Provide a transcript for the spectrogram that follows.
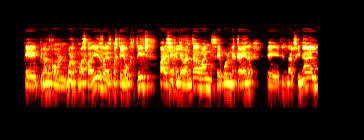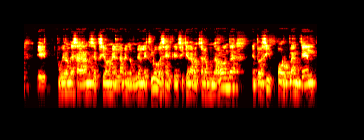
eh, primero con, bueno, con Vasco Aguirre, después que llegó Stitch, parecía que levantaban, se vuelven a caer eh, al final, eh, tuvieron esa gran decepción en, la, en, el Mundial de Clubes en el que ni siquiera avanzaron una ronda, entonces sí, por plantel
